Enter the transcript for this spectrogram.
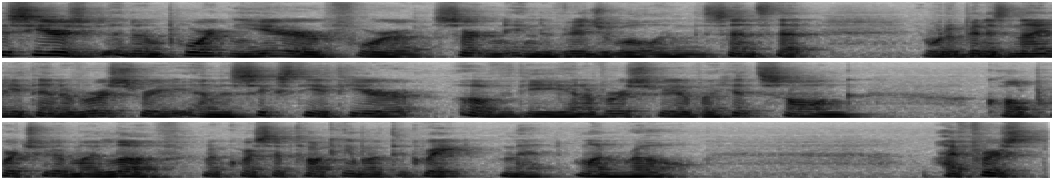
This year is an important year for a certain individual in the sense that it would have been his 90th anniversary and the 60th year of the anniversary of a hit song called Portrait of My Love. And of course, I'm talking about the great Matt Monro. I first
